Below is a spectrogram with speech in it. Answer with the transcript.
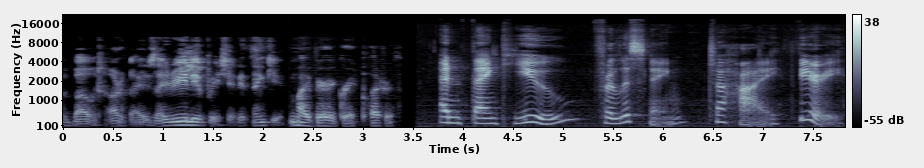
about archives. I really appreciate it. Thank you. My very great pleasure. And thank you for listening to High Theory.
